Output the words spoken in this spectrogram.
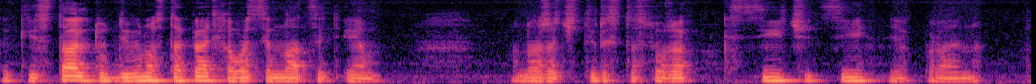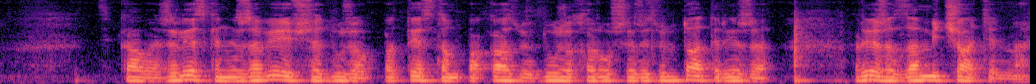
Такий сталь тут 95 Х18М. Вона же 440 Сі чи Ці, як правильно. Цікава. Железка нержавеюча, дуже по тестам показує дуже хороші результати. Реже Реже замечательно.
